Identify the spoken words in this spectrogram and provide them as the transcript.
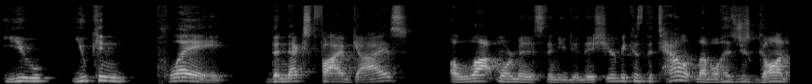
you you can play the next five guys a lot more minutes than you did this year because the talent level has just gone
